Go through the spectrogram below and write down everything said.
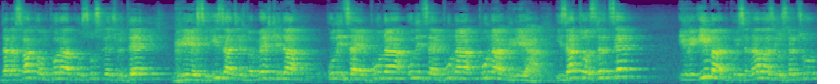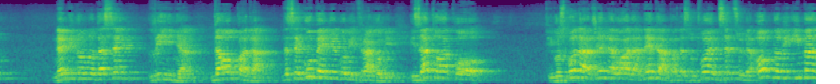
da na svakom koraku susreću te grijesi. Izađeš do mešćida, ulica je puna, ulica je puna, puna grija. I zato srce ili iman koji se nalazi u srcu, neminovno da se linja, da opada, da se gube njegovi tragovi. I zato ako ti gospodar žene vlada ne da pa da se u tvojem srcu ne obnovi iman,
